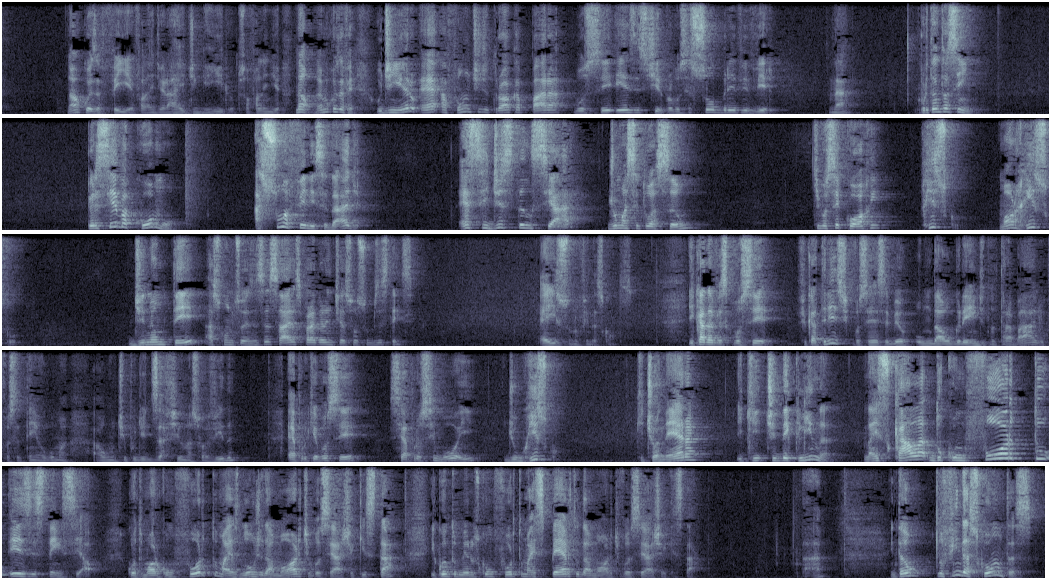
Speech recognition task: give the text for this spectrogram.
Não é uma coisa feia falar em dinheiro, é dinheiro, a pessoa fala em dinheiro. Não, não é uma coisa feia. O dinheiro é a fonte de troca para você existir, para você sobreviver né? Portanto, assim, perceba como a sua felicidade é se distanciar de uma situação que você corre risco, maior risco de não ter as condições necessárias para garantir a sua subsistência. É isso no fim das contas. E cada vez que você fica triste que você recebeu um downgrade no trabalho, que você tem alguma, algum tipo de desafio na sua vida, é porque você se aproximou aí de um risco que te onera e que te declina na escala do conforto existencial. Quanto maior conforto, mais longe da morte você acha que está, e quanto menos conforto, mais perto da morte você acha que está. Tá? Então, no fim das contas,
